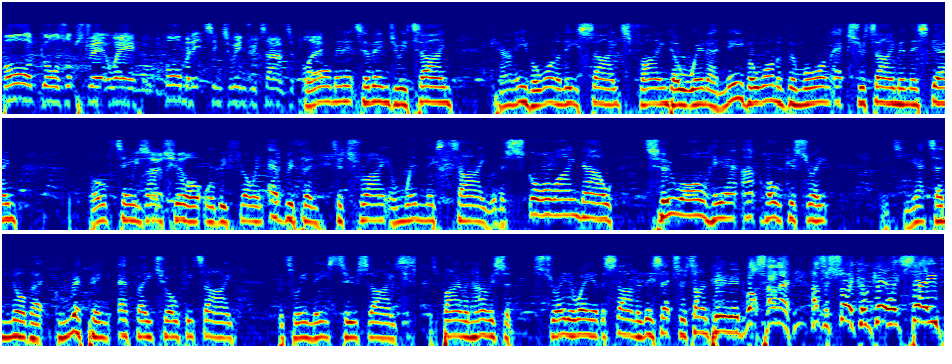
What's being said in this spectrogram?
board goes up straight away. Four minutes into injury time to play. Four minutes of injury time. Can either one of these sides find a winner? Neither one of them want extra time in this game. Both teams, I'm sure, don't. will be throwing everything to try and win this tie. With a scoreline now, two all here at Holker Street. It's yet another gripping FA Trophy tie between these two sides. It's Byron Harrison straight away at the start of this extra time period. Ross Hannah has a strike on goal. It's saved.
